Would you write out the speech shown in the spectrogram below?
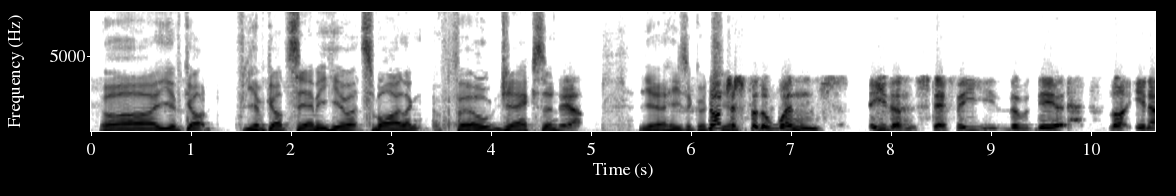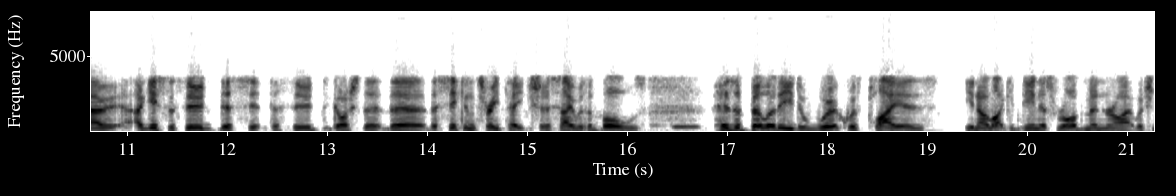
Oh, you've got you've got Sammy Hewitt smiling. Phil Jackson. Yeah. Yeah, he's a good Not shout. just for the wins either, Steffi. The the like you know, I guess the third, the the third, gosh, the the the second three peat, should I say, with the Bulls. His ability to work with players, you know, like Dennis Rodman, right, which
